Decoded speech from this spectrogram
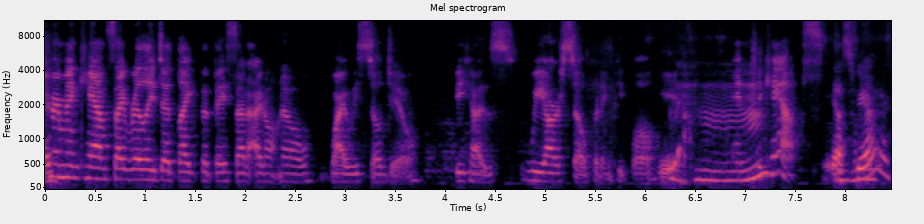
internment camps i really did like that they said i don't know why we still do because we are still putting people Yeah. into Mhm. camps Yes, we are.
